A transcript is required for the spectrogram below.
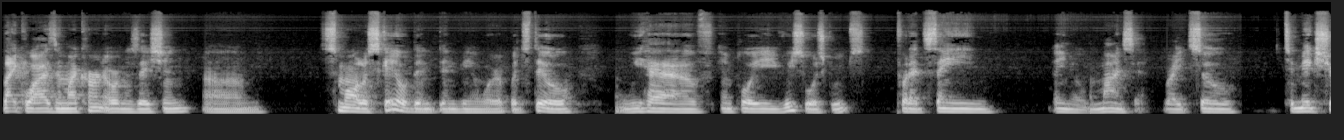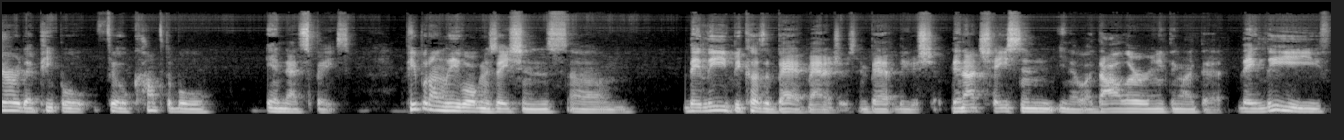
Likewise, in my current organization, um, smaller scale than, than VMware, but still, we have employee resource groups for that same, you know, mindset, right? So to make sure that people feel comfortable in that space. People don't leave organizations. Um, they leave because of bad managers and bad leadership. They're not chasing, you know, a dollar or anything like that. They leave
